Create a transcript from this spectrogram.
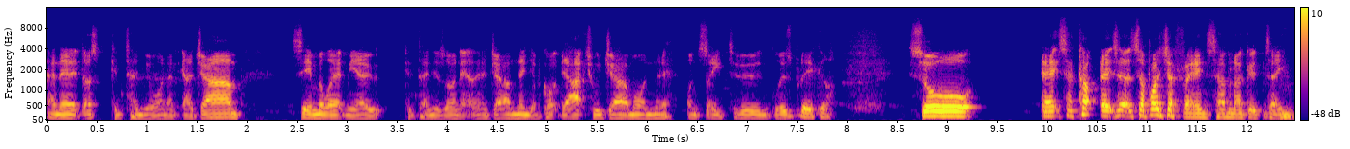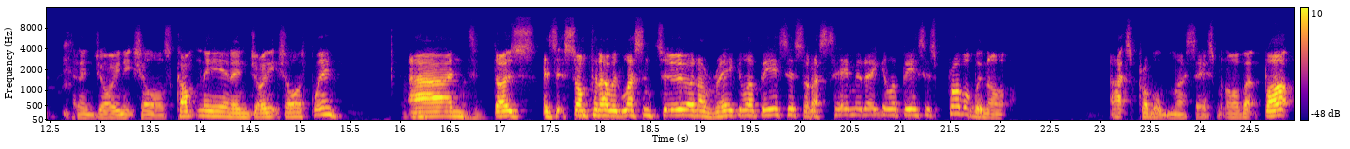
and then it does continue on into a jam. Same with Let Me Out continues on into a jam. Then you've got the actual jam on the on side two in Bluesbreaker. So it's a it's a, it's a bunch of friends having a good time and enjoying each other's company and enjoying each other's playing. Mm-hmm. And does is it something I would listen to on a regular basis or a semi-regular basis? Probably not. That's probably my assessment of it. But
